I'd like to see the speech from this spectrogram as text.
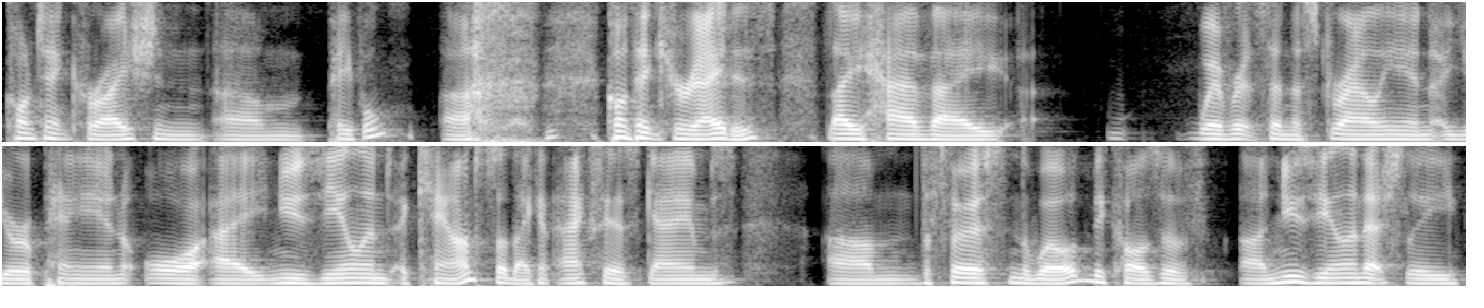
content creation um, people, uh, content creators, they have a whether it's an Australian, a European, or a New Zealand account, so they can access games um, the first in the world because of uh, New Zealand. Actually,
